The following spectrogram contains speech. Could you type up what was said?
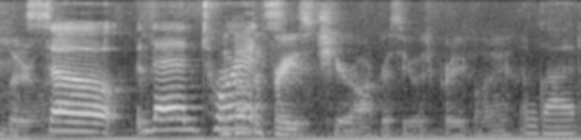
Literally. So then I thought the Torrance. phrase cheerocracy was pretty funny. I'm glad.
